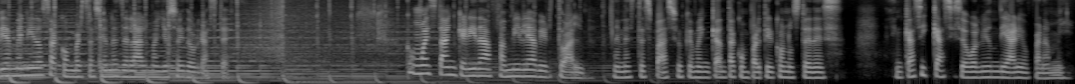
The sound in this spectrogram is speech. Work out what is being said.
Bienvenidos a Conversaciones del Alma, yo soy Durgaste. ¿Cómo están querida familia virtual en este espacio que me encanta compartir con ustedes? En casi casi se vuelve un diario para mí.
